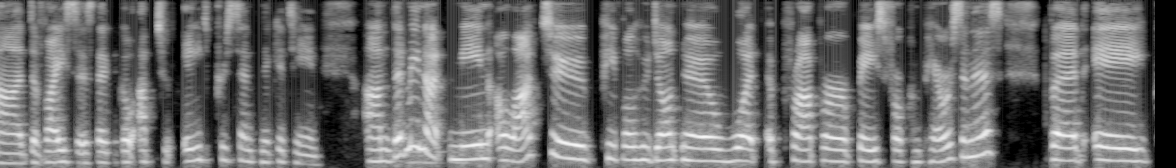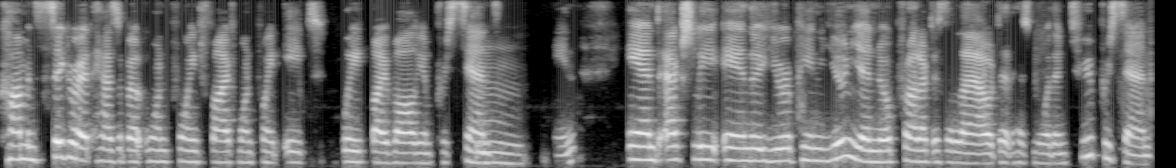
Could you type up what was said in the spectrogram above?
uh, devices that go up to eight percent nicotine. Um, that may not mean a lot to people who don't know what a proper base for comparison is, but a common cigarette has about 1.5, 1.8 weight by volume percent. Mm. And actually, in the European Union, no product is allowed that has more than 2%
